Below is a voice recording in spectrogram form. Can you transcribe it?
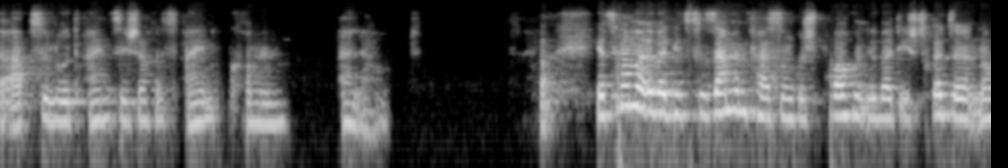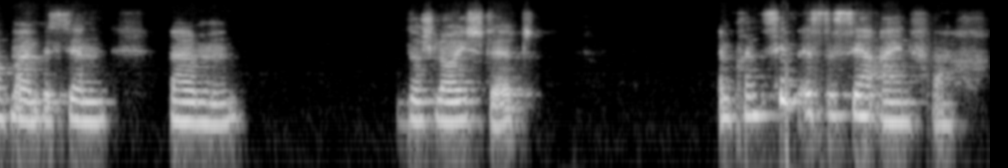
absolut ein sicheres Einkommen erlaubt. Jetzt haben wir über die Zusammenfassung gesprochen, über die Schritte noch mal ein bisschen ähm, durchleuchtet. Im Prinzip ist es sehr einfach.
